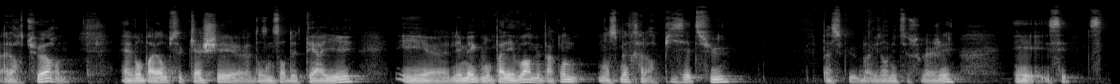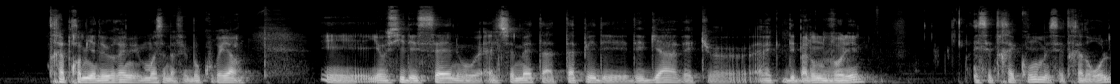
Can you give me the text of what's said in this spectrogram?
à leur tueur, elles vont par exemple se cacher dans une sorte de terrier et les mecs vont pas les voir, mais par contre vont se mettre à leur pisser dessus parce que bah, ils ont envie de se soulager. Et c'est très premier degré, mais moi ça m'a fait beaucoup rire. Et il y a aussi des scènes où elles se mettent à taper des, gars avec, euh, avec des ballons de volée. Et c'est très con, mais c'est très drôle.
